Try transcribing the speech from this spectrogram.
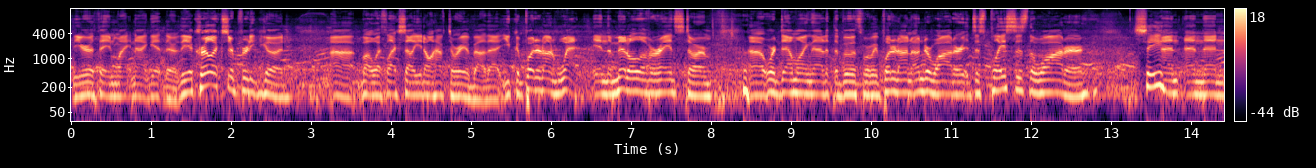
the urethane might not get there. The acrylics are pretty good, uh, but with Lexel, you don't have to worry about that. You can put it on wet in the middle of a rainstorm. Uh, we're demoing that at the booth where we put it on underwater. It displaces the water, see, and and then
